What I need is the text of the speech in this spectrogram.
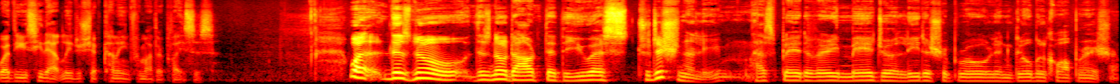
whether you see that leadership coming from other places? Well, there's no there's no doubt that the U.S. traditionally has played a very major leadership role in global cooperation.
